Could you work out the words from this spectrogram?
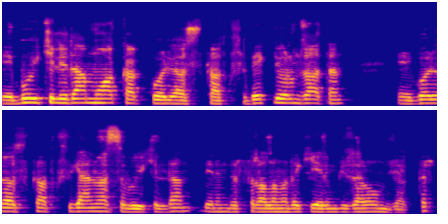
E, bu ikiliden muhakkak gol ve asist katkısı bekliyorum zaten. E, gol ve asist katkısı gelmezse bu ikiliden benim de sıralamadaki yerim güzel olmayacaktır.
